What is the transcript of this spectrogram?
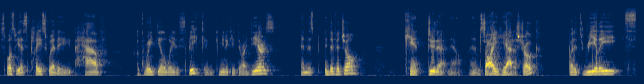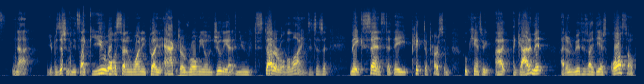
supposed to be a place where they have a great deal of way to speak and communicate their ideas, and this individual can't do that now. And I'm sorry he had a stroke, but it's really not your position. I mean, it's like you all of a sudden wanting to play an actor, Romeo and Juliet, and you stutter all the lines. It doesn't make sense that they picked a person who can't speak. I, I gotta admit, I don't agree with his ideas also,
